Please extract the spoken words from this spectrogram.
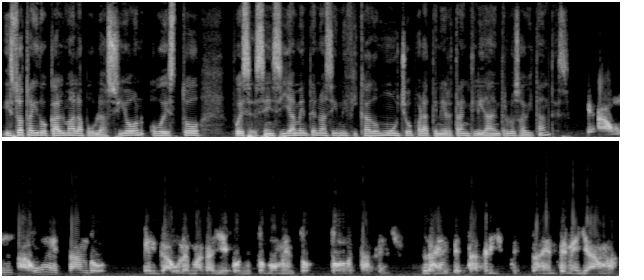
¿Esto ha traído calma a la población o esto pues sencillamente no ha significado mucho para tener tranquilidad entre los habitantes? Aún, aún estando el Gaula en Magalleco en estos momentos, todo está tenso. La gente está triste, la gente me llama.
